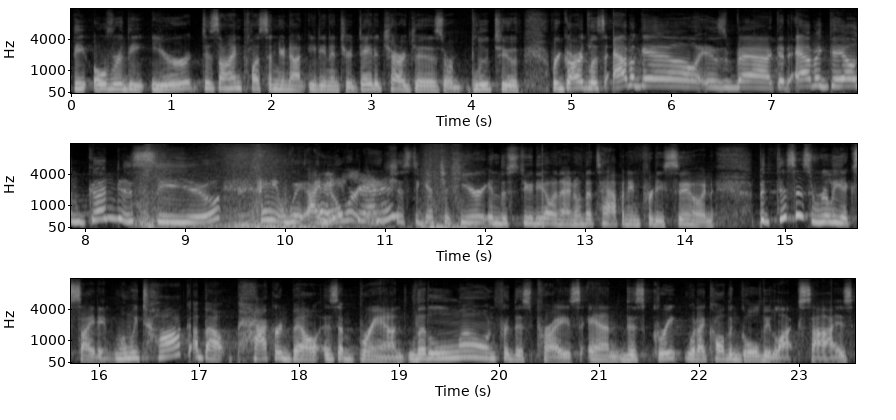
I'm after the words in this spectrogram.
the over-the-ear design, plus then you're not eating into your data charges or Bluetooth. Regardless, Abigail is back. And Abigail, good to see you. Hey, we, I hey, know we're Shannon. anxious to get you here in the studio, and I know that's happening pretty soon. But this is really exciting. When we talk about Packard Bell as a brand, let alone for this price and this great, what I call the Goldilocks size,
